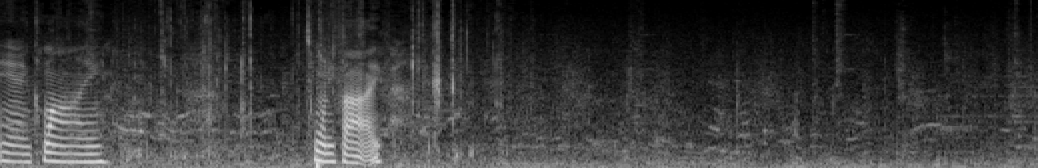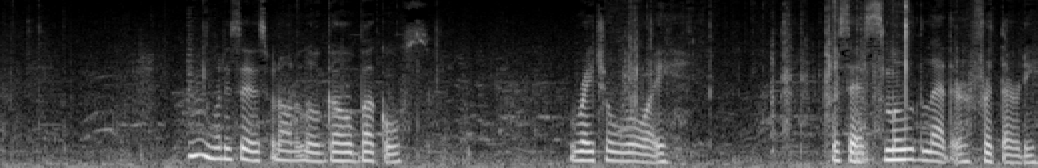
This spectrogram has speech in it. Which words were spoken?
and Klein 25 what is this with all the little gold buckles Rachel Roy it says smooth leather for 30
